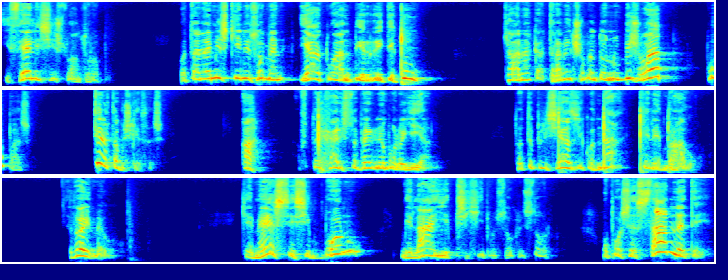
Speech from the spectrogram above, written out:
η θέληση του ανθρώπου. Όταν εμείς κινηθούμε διά του αντιρρητικού και να τραβήξουμε τον νου πίσω, πού πας, τι να τα μου σκέφτεσαι; Α, αυτό ευχάριστο παίρνει ομολογία. Τότε πλησιάζει κοντά και λέει μπράβο. Εδώ είμαι εγώ. Και με αίσθηση πόνου μιλάει η ψυχή προς τον Χριστό. Όπως αισθάνεται,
